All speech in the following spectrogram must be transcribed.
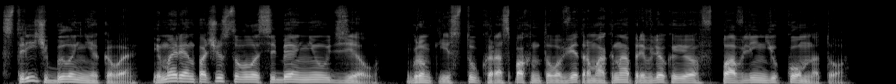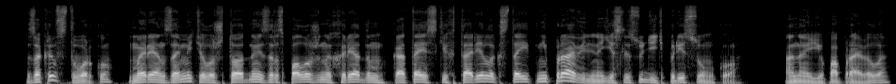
Стричь было некого, и Мэриан почувствовала себя неудел. Громкий стук распахнутого ветром окна привлек ее в павлинью комнату. Закрыв створку, Мэриан заметила, что одна из расположенных рядом катайских тарелок стоит неправильно, если судить по рисунку. Она ее поправила,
